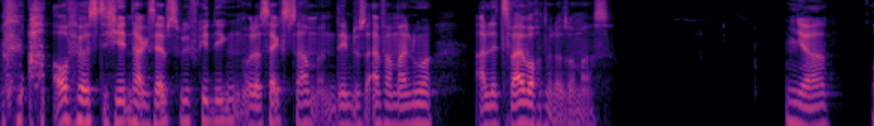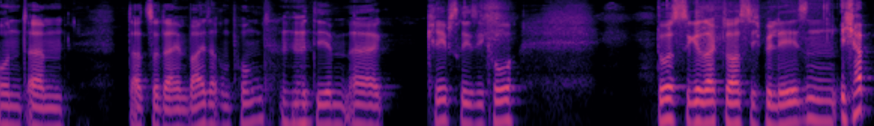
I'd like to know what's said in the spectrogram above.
aufhörst, dich jeden Tag selbst zu befriedigen oder Sex zu haben, indem du es einfach mal nur alle zwei Wochen oder so machst. Ja, und ähm, dazu deinem weiteren Punkt mhm. mit dem äh, Krebsrisiko. Du hast gesagt, du hast dich belesen. Ich habe,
